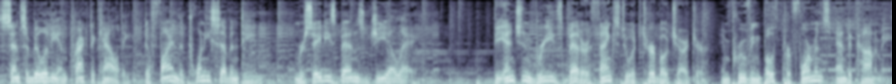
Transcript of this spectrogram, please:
Sensibility and practicality define the 2017 Mercedes-Benz GLA. The engine breathes better thanks to a turbocharger, improving both performance and economy.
